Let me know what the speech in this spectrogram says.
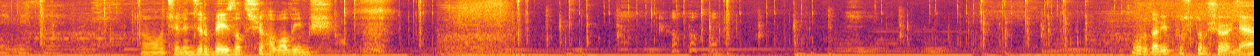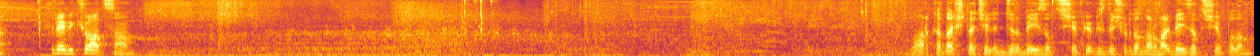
nefese. O Challenger base atışı havalıymış. Burada bir pustum şöyle. Şuraya bir Q atsam. Bu arkadaş da Challenger base atış yapıyor. Biz de şurada normal base atış yapalım.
